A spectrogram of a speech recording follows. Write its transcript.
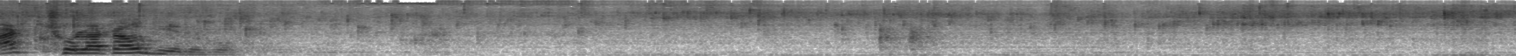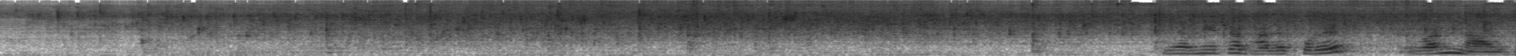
আর ছোলাটাও দিয়ে দেবো। আমি এটা ভালো করে এবার নাড়ব।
